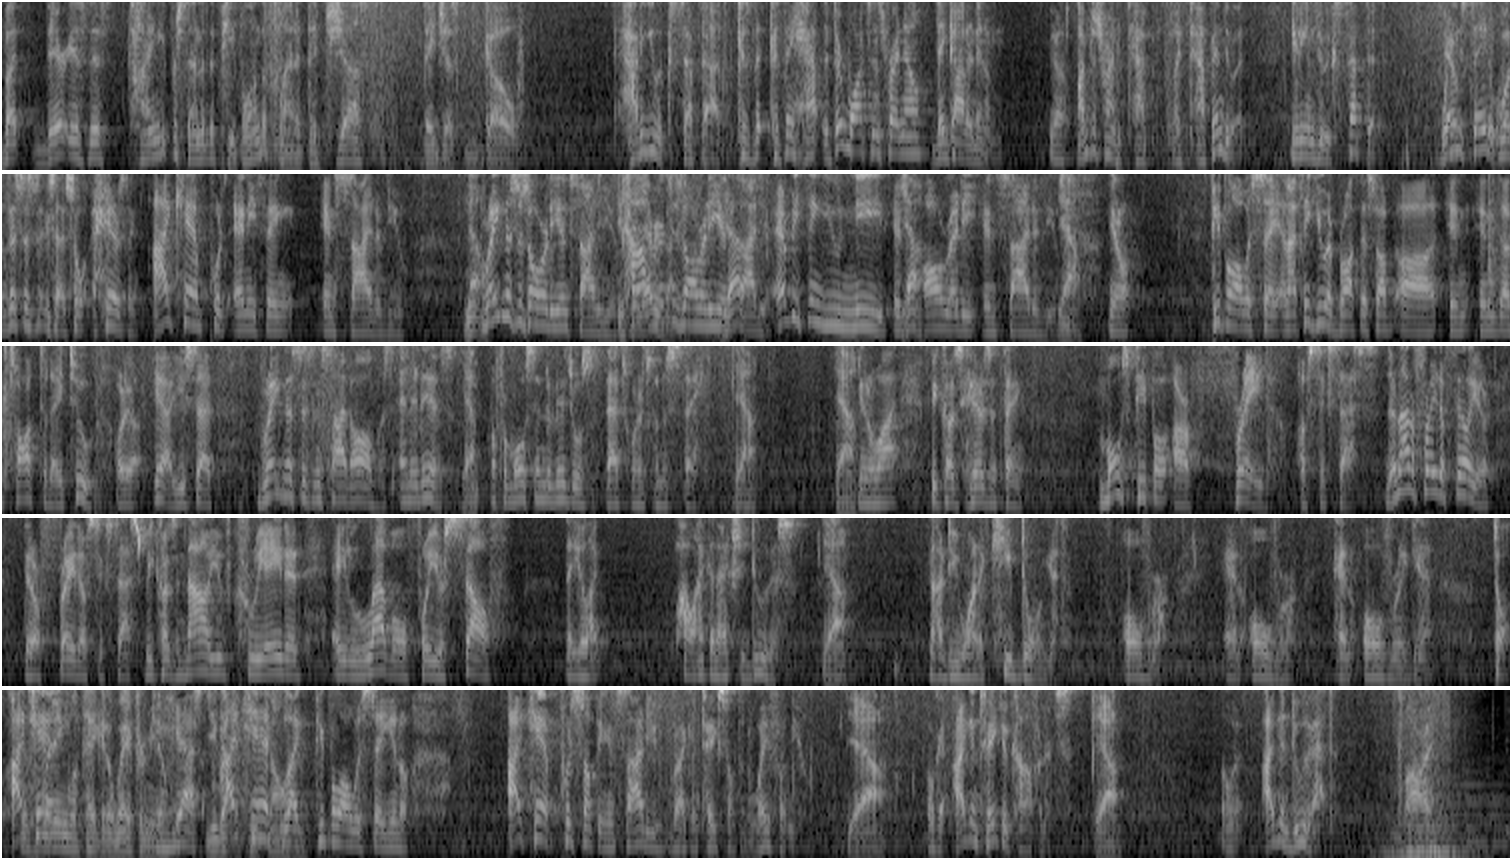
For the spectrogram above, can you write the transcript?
But there is this tiny percent of the people on the planet that just they just go. How do you accept that? Because because they have if they're watching this right now, they got it in them. Yeah. I'm just trying to tap like tap into it, getting them to accept it. What do you say to them? Well, this is. So here's the thing. I can't put anything inside of you. No. Greatness is already inside of you. It's Confidence everybody. is already inside Yes. of you. Everything you need is Yeah. already inside of you. Yeah. You know, people always say, and I think you had brought this up uh, in in the talk today too. Or uh, yeah, you said greatness is inside all of us, and it is. Yeah. But for most individuals, that's where it's going to stay. Yeah. Yeah. You know why? Because here's the thing most people are afraid of success. They're not afraid of failure, they're afraid of success because now you've created a level for yourself that you're like, wow, I can actually do this. Yeah. Now, do you want to keep doing it over and over and over again? So I can't. winning will take it away from you. Yes, You got I to keep can't. going. Like people always say, you know, I can't put something inside of you, but I can take something away from you. yeah. Okay, I can take your confidence. Yeah. Okay, I can do that. All right.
